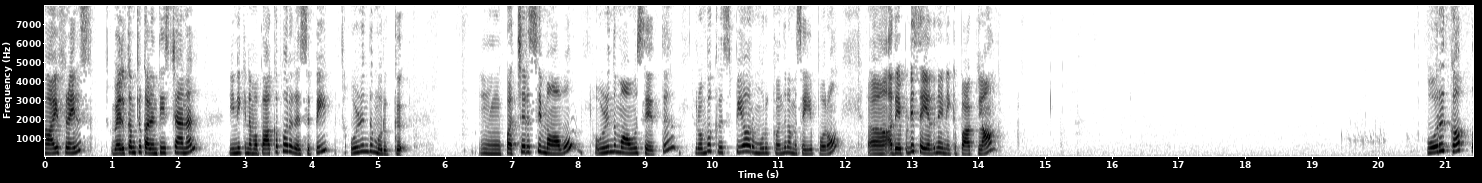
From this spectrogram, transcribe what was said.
ஹாய் ஃப்ரெண்ட்ஸ் வெல்கம் டு கலந்தீஸ் சேனல் இன்றைக்கி நம்ம பார்க்க போகிற ரெசிபி உளுந்து முறுக்கு. பச்சரிசி மாவும் உளுந்து மாவும் சேர்த்து ரொம்ப கிறிஸ்பியாக ஒரு முறுக்கு வந்து நம்ம செய்ய போகிறோம் அது எப்படி செய்யறதுன்னு இன்றைக்கி பார்க்கலாம். ஒரு கப்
